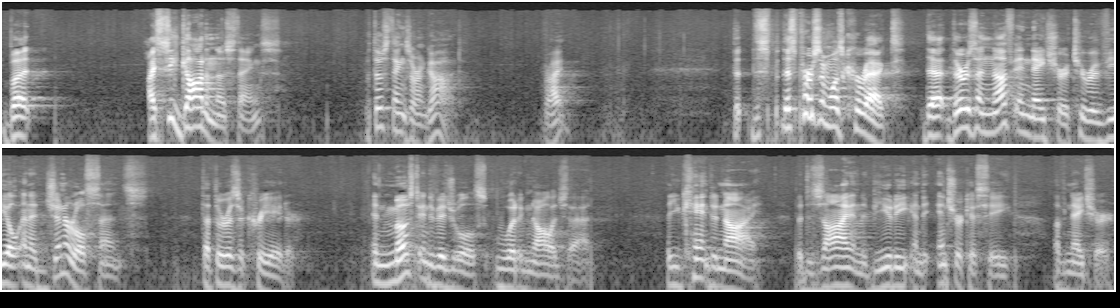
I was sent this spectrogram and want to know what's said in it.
But I see God in those things, but those things aren't God, right? This, this person was correct that there is enough in nature to reveal, in a general sense, that there is a creator. And most individuals would acknowledge that. That you can't deny the design and the beauty and the intricacy of nature.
